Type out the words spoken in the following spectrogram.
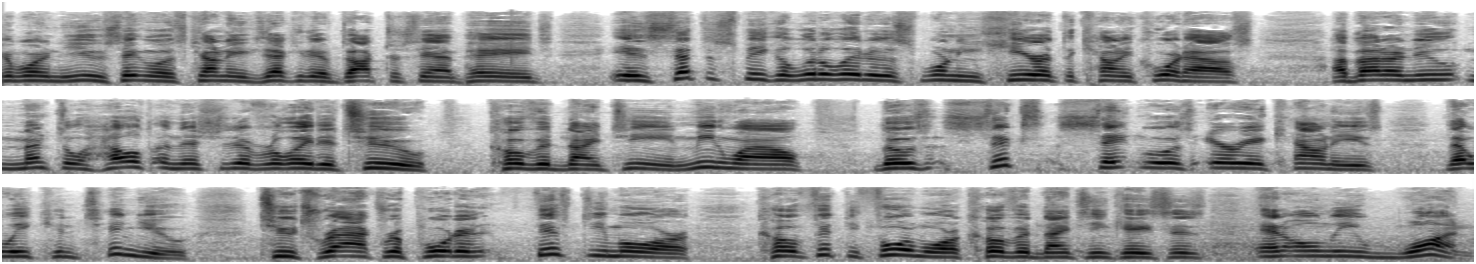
Good morning to you. St. Louis County Executive Dr. Sam Page is set to speak a little later this morning here at the county courthouse about a new mental health initiative related to COVID 19. Meanwhile, those six St. Louis area counties that we continue to track reported 50 more, 54 more COVID 19 cases and only one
